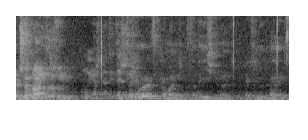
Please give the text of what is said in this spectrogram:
Якщо я правильно зрозумів. Ну я ж так Це ж говориться про менеджмент, стратегічний менеджмент, про який ви питаєте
